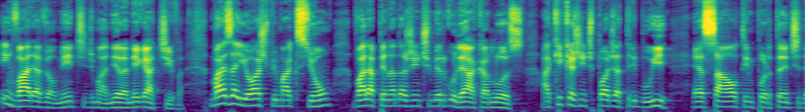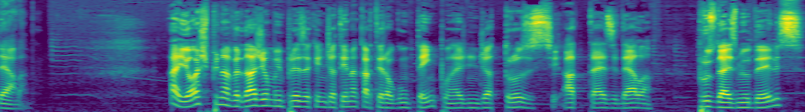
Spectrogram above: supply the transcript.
invariavelmente de maneira negativa. Mas a IOSP Maxion vale a pena da gente mergulhar, Carlos. Aqui que a gente pode atribuir essa alta importante dela. A IOSP, na verdade, é uma empresa que a gente já tem na carteira há algum tempo, né? A gente já trouxe a tese dela para os 10 mil deles.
